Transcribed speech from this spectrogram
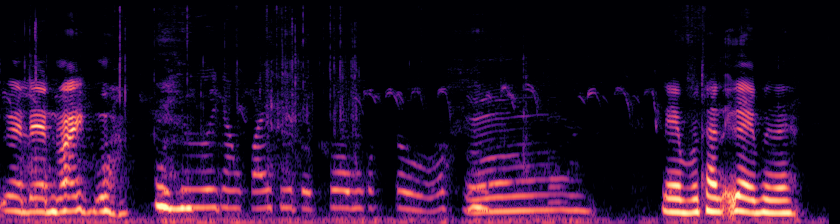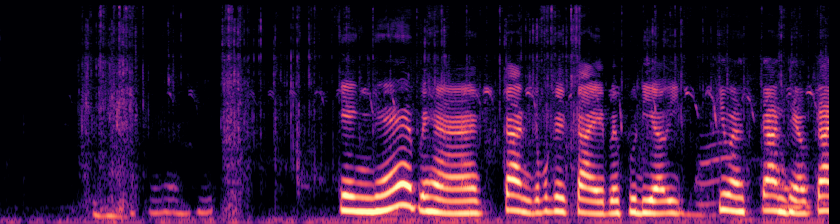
เอื้อยเล่นไว้กลัวคือยังไปคือเด็กโคมกับตัวโอ้ แรงบ่ทันเอื้อยเพิ่นน่ะเก่งแท้ไปหาก้านกับไกลๆไปผู้เดียวอีกที่ว่าก้านแถวใกล้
